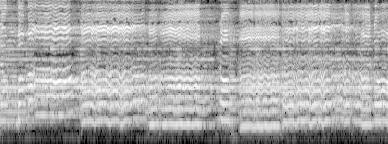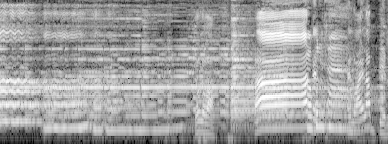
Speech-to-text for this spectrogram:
จบ่มาน้องอาน้อจบแล้วว่ะป้าดขอบคุณค่ะไปร้อยล่ำเปลี่ยน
